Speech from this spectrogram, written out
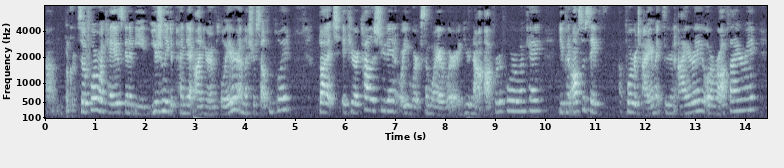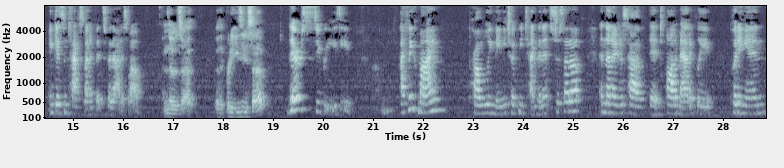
Um, Okay. So 401k is going to be usually dependent on your employer unless you're self-employed. But if you're a college student or you work somewhere where you're not offered a 401k, you can also save for retirement through an IRA or a Roth IRA and get some tax benefits for that as well. And those uh, are they pretty easy to set up? They're super easy. Um, I think mine probably maybe took me 10 minutes to set up, and then I just have it automatically putting in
